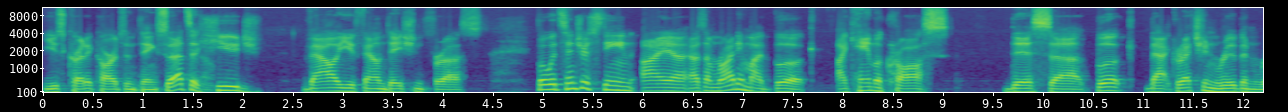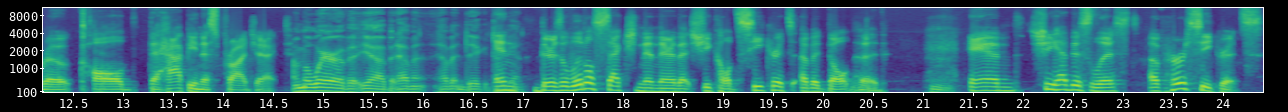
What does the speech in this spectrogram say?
use credit cards and things. So that's a yeah. huge value foundation for us. But what's interesting, I uh, as I'm writing my book, I came across this uh, book that Gretchen Rubin wrote called The Happiness Project. I'm aware of it, yeah, but haven't haven't dig, And in. there's a little section in there that she called Secrets of Adulthood. Hmm. And she had this list of her secrets.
